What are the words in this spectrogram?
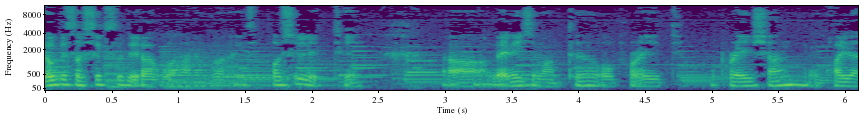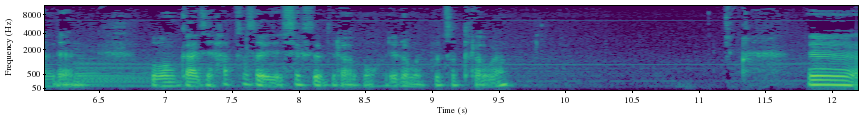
여기서 6D라고 하는 거는 이제 facility, 어, management, operate, operation 관련된 부분까지 합쳐서 이제 6D라고 이름을 붙였더라고요. 그,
